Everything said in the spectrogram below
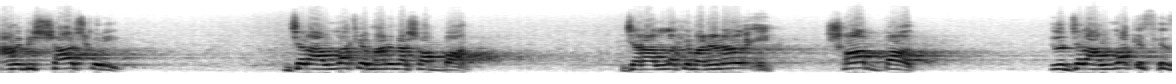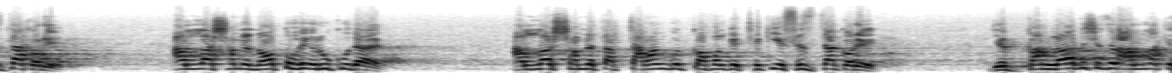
আমি বিশ্বাস করি, যারা আল্লাহকে মানে না সব বাদ। যারা আল্লাহকে মানে না সব বাদ। কিন্তু যারা আল্লাহকে সেজদা করে, আল্লাহর সামনে নত হয়ে রুকু দেয়, আল্লাহর সামনে তার চারাঙ্গুল কপালকে ঠেকিয়ে সেজদা করে যে বাংলাদেশে যারা আল্লাহকে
